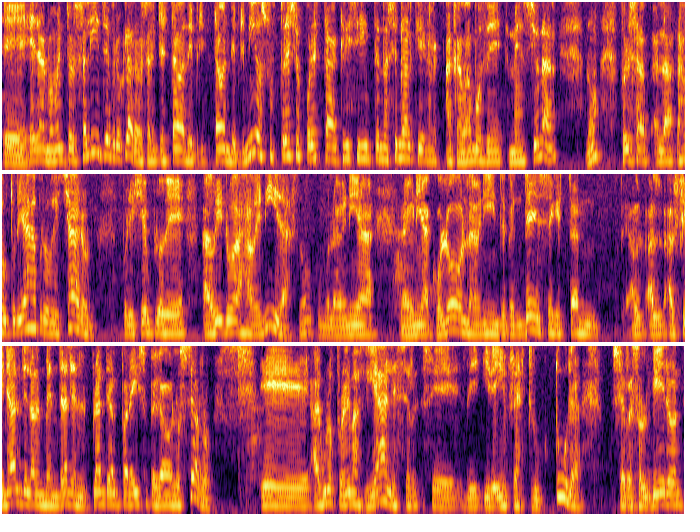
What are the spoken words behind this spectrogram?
Eh, era el momento del salitre, pero claro, el salitre estaba estaban deprimidos sus precios por esta crisis internacional que acabamos de mencionar, ¿no? Pero las autoridades aprovecharon, por ejemplo, de abrir nuevas avenidas, ¿no? Como la avenida, la avenida Colón, la avenida Independencia, que están al, al, final del almendral, en el plan de Valparaíso pegado a los cerros. Eh, algunos problemas viales y de infraestructura se resolvieron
